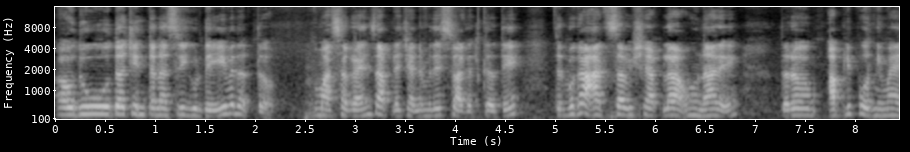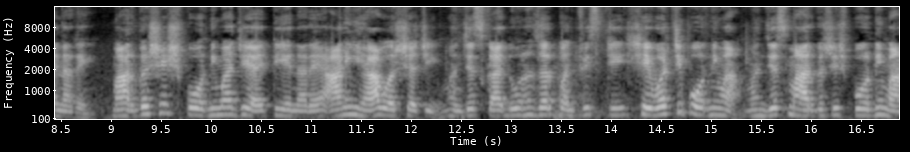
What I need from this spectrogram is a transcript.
अवधूत चिंतन श्री गुरुदेव दत्त. तुम्हा सगळ्यांचं आपल्या चॅनलमध्ये स्वागत करते. तर बघा आजचा विषय आपला होणार आहे. तर आपली पौर्णिमा येणार आहे. मार्गशीर्ष पौर्णिमा जी आहे ती येणार आहे. आणि ह्या वर्षाची म्हणजेच काय दोन हजार पंचवीसची शेवटची पौर्णिमा म्हणजेच मार्गशीर्ष पौर्णिमा.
